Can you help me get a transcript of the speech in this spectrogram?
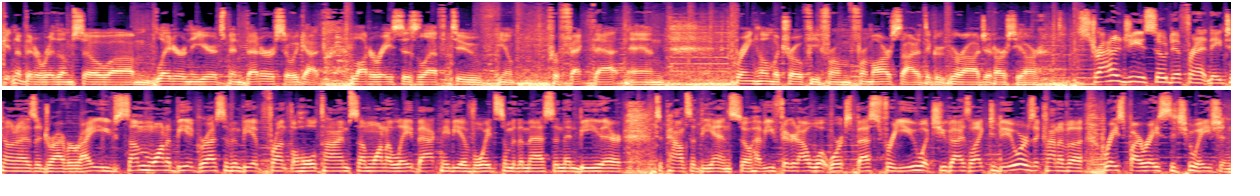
getting a bit of rhythm. So um, later in the year, it's been better. So we got a lot of races left to you know perfect that and bring home a trophy from from our side at the garage at RCR. Strategy is so different at Daytona as a driver, right? You, some want to be aggressive and be up front the whole time. Some want to lay back, maybe avoid some of the mess, and then be there to pounce at the end. So, have you figured out what works best for you? What you guys like to do, or is it kind of a race by race situation?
